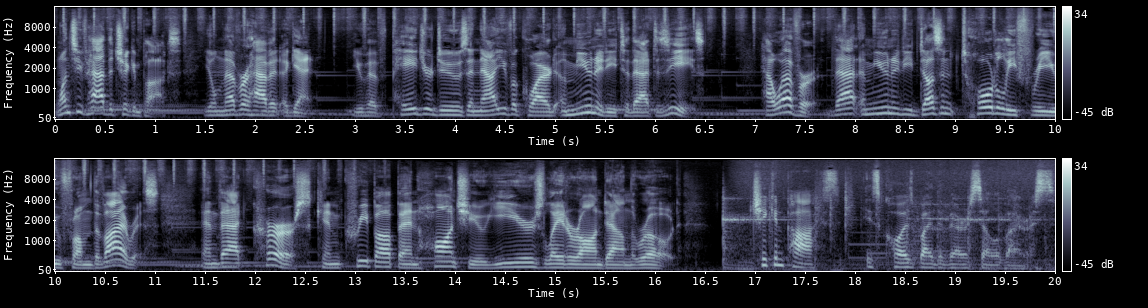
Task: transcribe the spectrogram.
once you've had the chickenpox, you'll never have it again. You have paid your dues and now you've acquired immunity to that disease. However, that immunity doesn't totally free you from the virus, and that curse can creep up and haunt you years later on down the road. Chickenpox is caused by the varicella virus.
